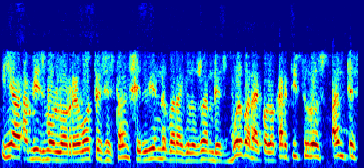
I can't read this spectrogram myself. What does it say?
y ahora mismo los rebotes están sirviendo para que los grandes vuelvan a colocar títulos antes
